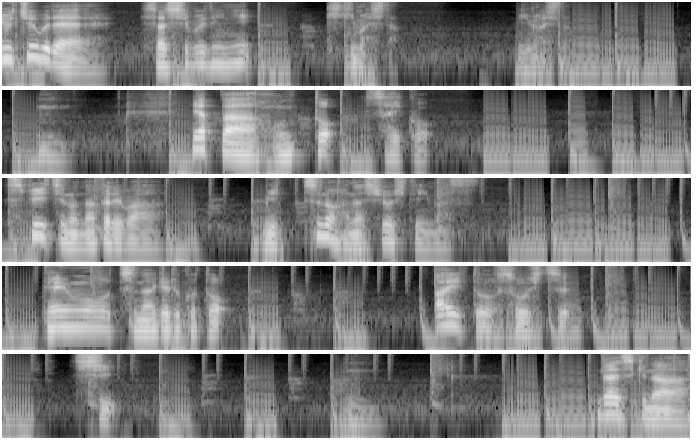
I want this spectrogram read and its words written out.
YouTube で久しぶりに聞きました。見ました。うん。やっぱほんと最高。スピーチの中では3つの話をしています。点をつなげること。愛と喪失。死。うん。大好きな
